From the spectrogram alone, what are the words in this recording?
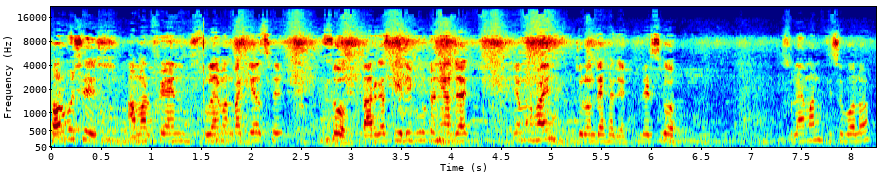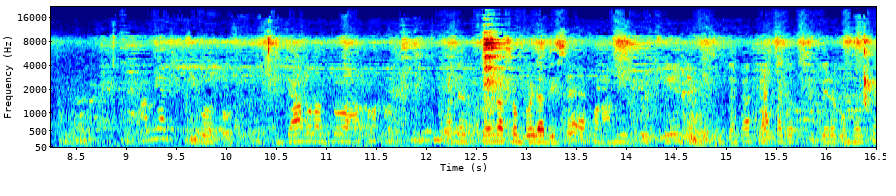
সর্বশেষ আমার ফ্রেন্ড সুলাইমান বাকি আছে। সো তার কাছ থেকে রিভিউটা নেওয়া যাক। কেমন হয়? চলুন দেখা যাক। লেটস গো সুলাইমান কিছু বলো। আমি আর কি বলব? যা বলার তো আমাদের ফ্রেন্ডরা সব বইলা দিছে। এখন আমি একটু খেয়ে দেখ- দেখার চেষ্টা করছি কীরকম হয়েছে।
